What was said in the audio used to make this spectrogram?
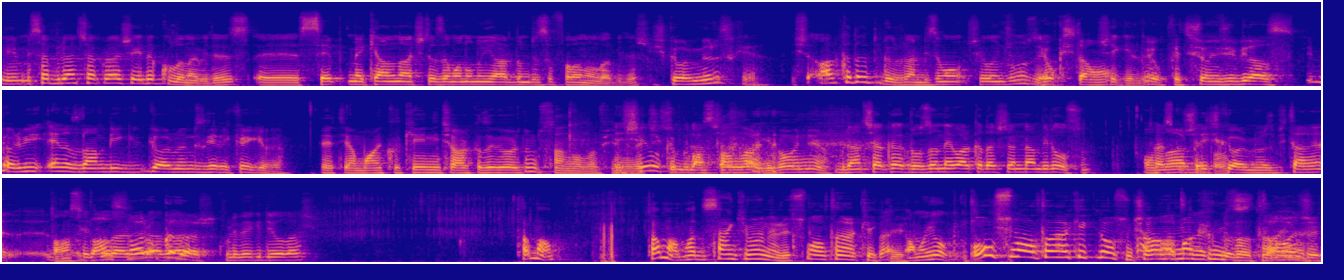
Ee, mesela Bülent Şakrak'ı şeyde kullanabiliriz. Ee, Sep mekanını açtığı zaman onun yardımcısı falan olabilir. Hiç görmüyoruz ki. İşte arkada görür. Yani bizim o şey oyuncumuz ya. Yok işte ama şekilde. yok fetiş oyuncuyu biraz böyle bir en azından bir görmemiz gerekiyor gibi. Evet ya Michael Caine hiç arkada gördün mü sen Nolan filminde? şey olsun Çıkıp Bülent aslanlar gibi oynuyor. Bülent Şakrak Rozan'ın ev arkadaşlarından biri olsun. Ters Onlar da hiç yapalım. görmüyoruz. Bir tane Dans, dans, var o kadar. Kulübe gidiyorlar. Tamam. Tamam hadi sen kimi öneriyorsun? Altan Erkekli. Ben, ama yok. iki- Olsun Altan Erkekli olsun. Filmi Erkek zaten. Ha, Hayırlı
